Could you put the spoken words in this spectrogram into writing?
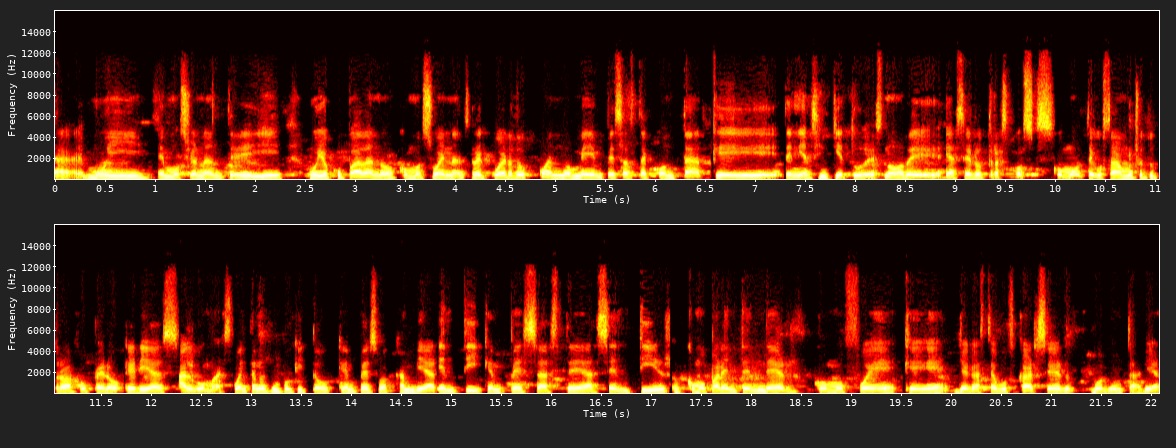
ah, muy emocionante y muy ocupada, ¿no? Como suenas, recuerdo cuando me empezaste a contar que tenías inquietudes, ¿no? De, de hacer otras cosas, como te gustaba mucho tu trabajo, pero querías algo más. Cuéntanos un poquito qué empezó a cambiar en ti, qué empezaste a sentir, como para entender cómo fue que llegaste a buscar ser voluntaria.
